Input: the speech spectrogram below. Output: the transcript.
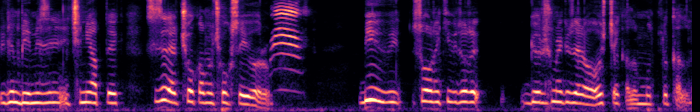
Bugün birimizin içini yaptık. Sizleri çok ama çok seviyorum. Bir sonraki videoda görüşmek üzere. Hoşçakalın. Mutlu kalın.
